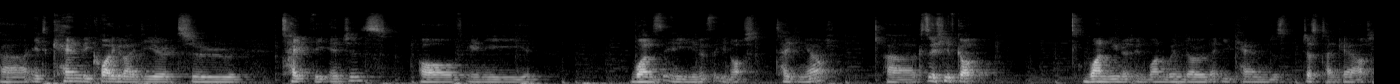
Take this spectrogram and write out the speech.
uh, it can be quite a good idea to tape the edges of any ones, any units that you're not taking out. Because uh, if you've got one unit in one window that you can just, just take out,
